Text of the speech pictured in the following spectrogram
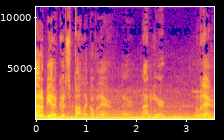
God. Gotta be in a good spot, like over there. Over there. Not here. Over there.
